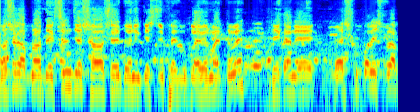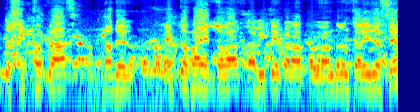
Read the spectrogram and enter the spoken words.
দর্শক, আপনারা দেখছেন যে সরাসরি দৈনিক দৃষ্টির ফেসবুক লাইভের মাধ্যমে, যেখানে সুপারিশপ্রাপ্ত শিক্ষকরা তাদের এক দফা এক দফা দাবিতে তারা তাদের আন্দোলন চালিয়ে যাচ্ছেন।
